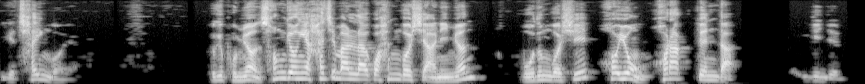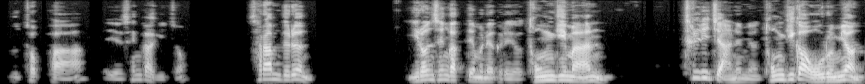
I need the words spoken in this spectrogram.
이게 차인 거예요. 여기 보면 성경이 하지 말라고 한 것이 아니면 모든 것이 허용, 허락된다. 이게 이제 루터파의 생각이죠. 사람들은 이런 생각 때문에 그래요. 동기만 틀리지 않으면, 동기가 오르면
